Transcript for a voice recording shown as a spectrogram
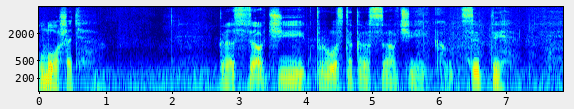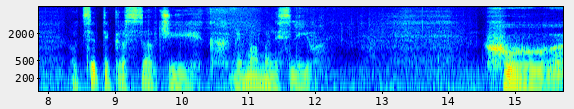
лошадь. Красавчик, просто красавчик. Оце ти. Оце ти красавчик. Нема в мене слів. Фу.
